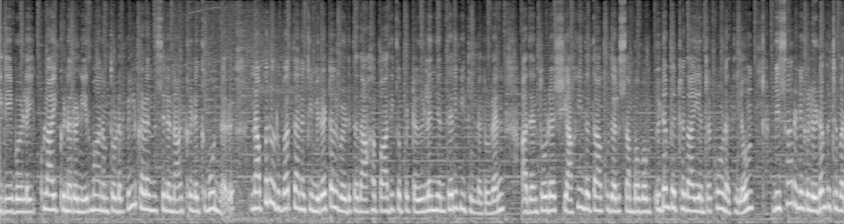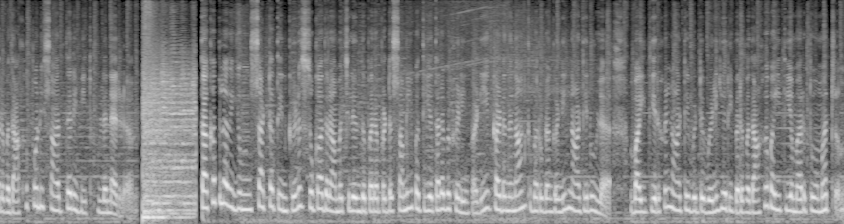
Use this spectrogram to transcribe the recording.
இதேவேளை குழாய் கிணறு நிர்மாணம் தொடர்பில் கடந்த சில நாட்களுக்கு முன்னர் நபர் ஒருவர் தனக்கு மிரட்டல் விடுத்ததாக பாதிக்கப்பட்ட இளைஞன் தெரிவித்துள்ளதுடன் அதன் தொடர்ச்சியாக இந்த தாக்குதல் சம்பவம் இடம்பெற்றதா என்ற கோணத்திலும் விசாரணைகள் இடம்பெற்று வருவதாக போலீசார் தெரிவித்துள்ளனர். தகவல் அறியும் சட்டத்தின் கீழ் சுகாதார அமைச்சிலிருந்து பெறப்பட்ட சமீபத்திய தரவுகளின்படி கடந்த நான்கு வருடங்களில் நாட்டில் உள்ள வைத்தியர்கள் நாட்டை விட்டு வெளியேறி வருவதாக வைத்திய மருத்துவ மற்றும்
